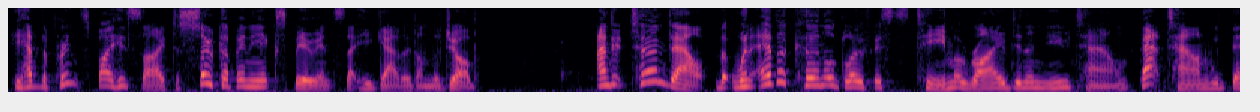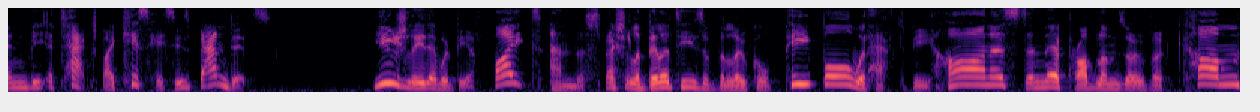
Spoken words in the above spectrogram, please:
He had the prince by his side to soak up any experience that he gathered on the job. And it turned out that whenever Colonel Glowfist's team arrived in a new town, that town would then be attacked by Kiss Hiss's bandits. Usually there would be a fight, and the special abilities of the local people would have to be harnessed and their problems overcome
